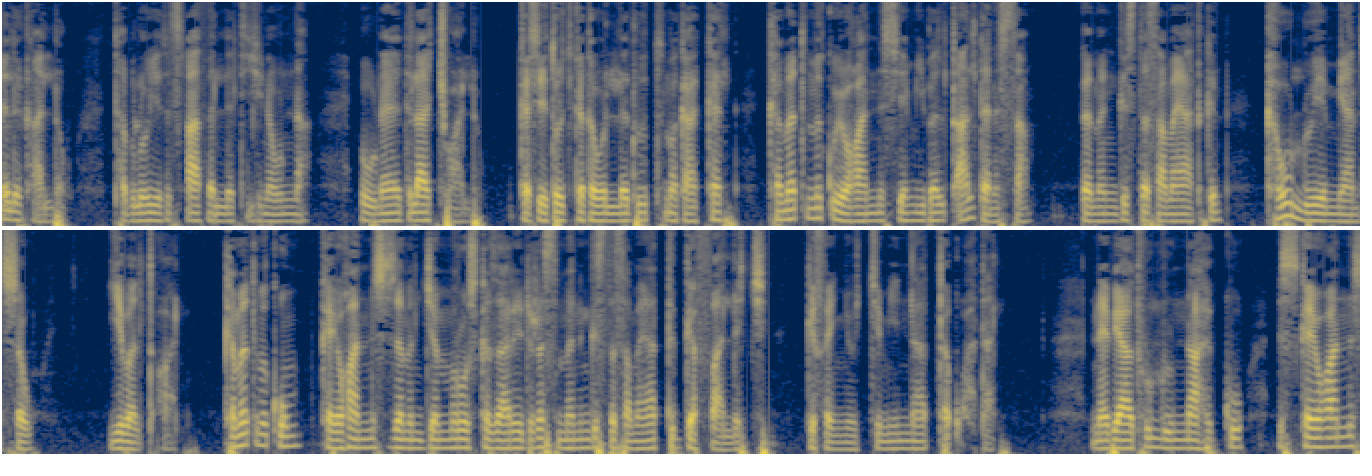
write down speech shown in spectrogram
እልካለሁ ተብሎ የተጻፈለት ይህ ነውና እውነት እላችኋለሁ ከሴቶች ከተወለዱት መካከል ከመጥምቁ ዮሐንስ የሚበልጥ አልተነሣም በመንግሥተ ሰማያት ግን ከሁሉ የሚያንሰው ይበልጠዋል። ከመጥምቁም ከዮሐንስ ዘመን ጀምሮ እስከ ዛሬ ድረስ መንግሥተ ሰማያት ትገፋለች ግፈኞችም ይናጠቋታል። ነቢያት ሁሉና ሕጉ እስከ ዮሐንስ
